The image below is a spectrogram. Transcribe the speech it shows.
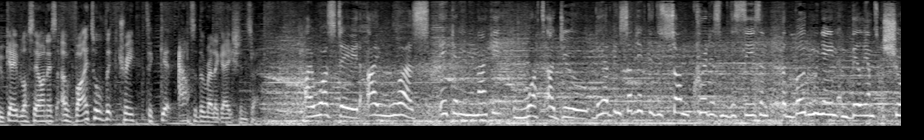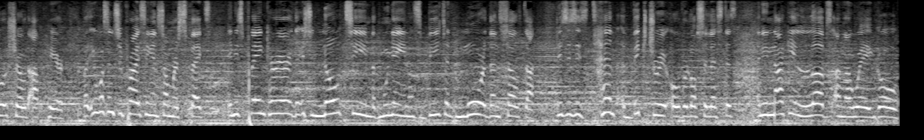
who gave Los Leones a vital victory to get out of the relegation zone. I was, David. I was. Iker Inaki, what a duo. They have been subjected to some criticism this season, but both Muniain and Williams sure showed up here. But it wasn't surprising in some respects. In his playing career, there is no team that Muniain has beaten more than Celta. This is his 10th victory over Los Celestes, and Inaki loves an away goal.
